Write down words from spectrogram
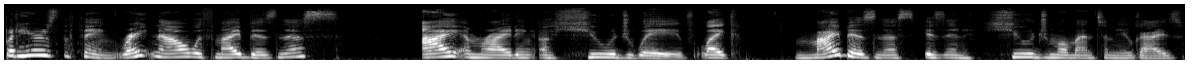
But here's the thing right now with my business, I am riding a huge wave. Like, my business is in huge momentum, you guys.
